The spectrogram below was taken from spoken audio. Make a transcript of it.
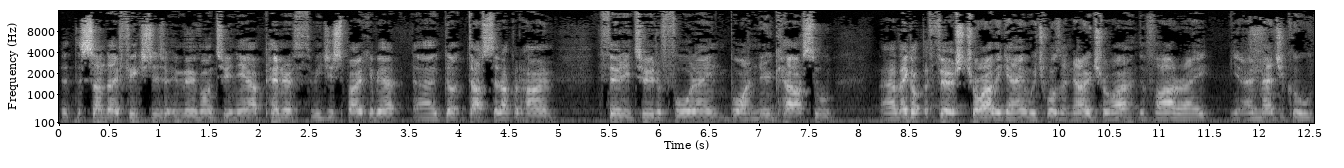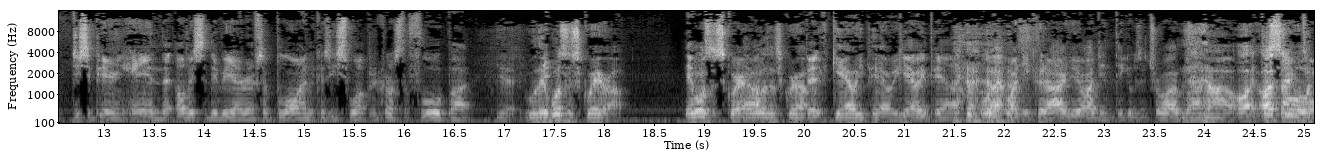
But the Sunday fixtures that we move on to now, Penrith we just spoke about uh, got dusted up at home, thirty-two to fourteen by Newcastle. Uh, they got the first try of the game, which was a no try. The Vare, you know, magical disappearing hand that obviously the video refs are blind because he swiped it across the floor. But Yeah. Well, there was a square up. There was a square There up. was a square up but with Gowie Powie. Gowie power. Well, that one you could argue. I didn't think it was a try, but No, at I, the I same thought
